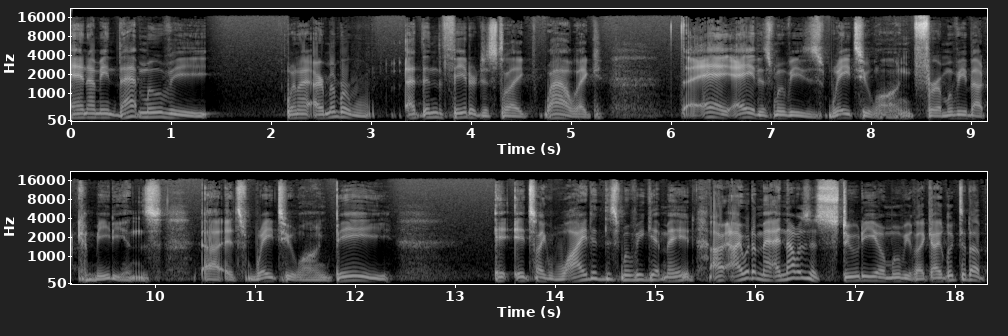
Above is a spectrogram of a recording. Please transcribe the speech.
And I mean that movie when I, I remember at, in the theater, just like wow, like a a this movie's way too long for a movie about comedians. Uh, it's way too long. B it, it's like, why did this movie get made? I, I would imagine that was a studio movie. Like I looked it up.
